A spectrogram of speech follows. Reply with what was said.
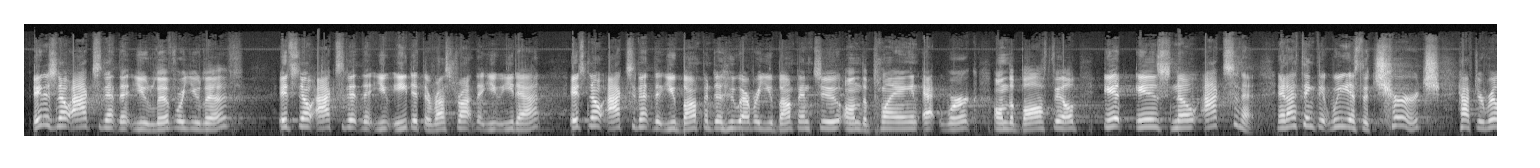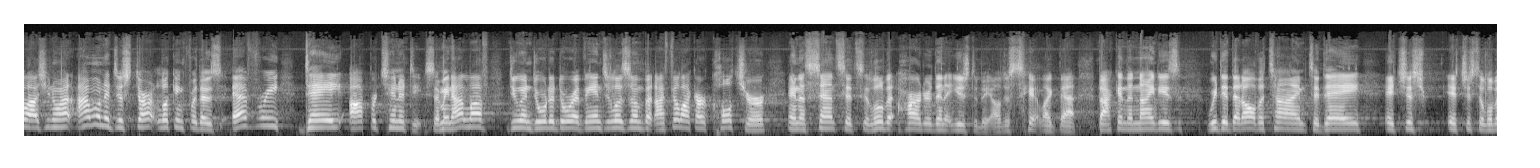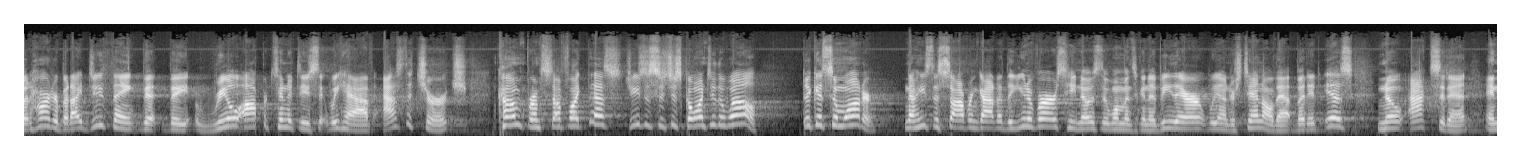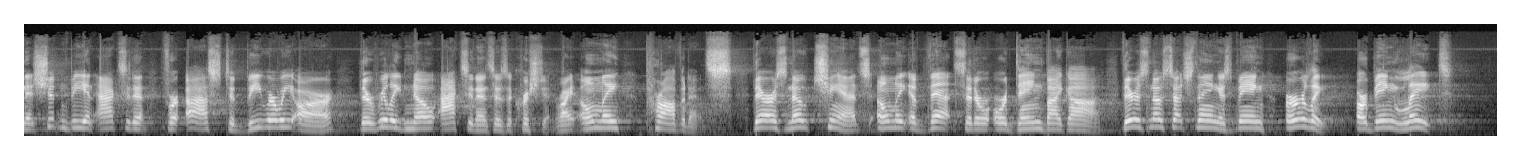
It is no accident that you live where you live. It's no accident that you eat at the restaurant that you eat at. It's no accident that you bump into whoever you bump into on the plane, at work, on the ball field. It is no accident. And I think that we as the church have to realize you know what? I want to just start looking for those everyday opportunities. I mean, I love doing door to door evangelism, but I feel like our culture, in a sense, it's a little bit harder than it used to be. I'll just say it like that. Back in the 90s, we did that all the time. Today, it's just, it's just a little bit harder. But I do think that the real opportunities that we have as the church, come from stuff like this. Jesus is just going to the well to get some water. Now, he's the sovereign God of the universe. He knows the woman's going to be there. We understand all that. But it is no accident, and it shouldn't be an accident for us to be where we are. There are really no accidents as a Christian, right? Only providence. There is no chance, only events that are ordained by God. There is no such thing as being early or being late.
